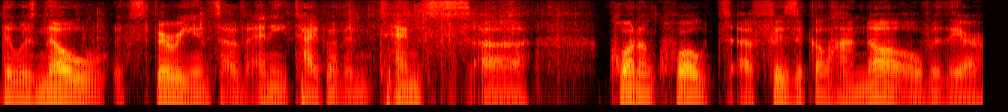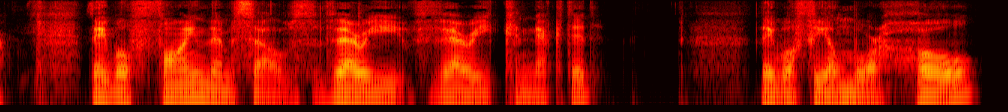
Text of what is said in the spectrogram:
there was no experience of any type of intense uh, quote unquote a physical hana over there, they will find themselves very, very connected. They will feel more whole.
